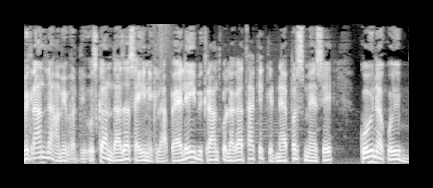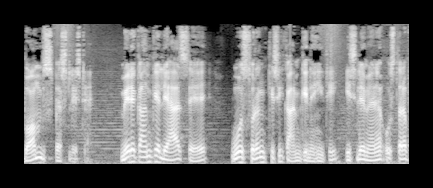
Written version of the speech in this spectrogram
विक्रांत ने हामी भर दी। उसका अंदाज़ा सही निकला। पहले ही विक्रांत को लगा था कि किडनैपर्स में से कोई ना कोई बॉम्ब स्पेशलिस्ट है। मेरे काम के लिहाज से वो सुरंग किसी काम की नहीं थी इसलिए मैंने उस तरफ़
